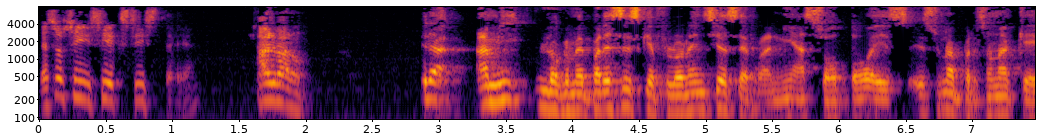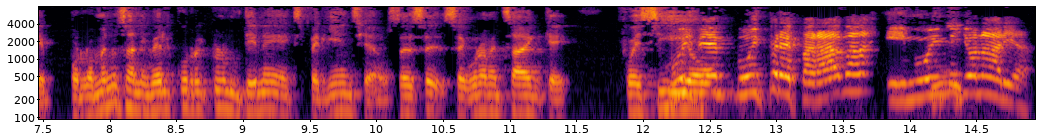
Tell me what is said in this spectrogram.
Eso sí, sí existe. ¿eh? Álvaro. Mira, a mí lo que me parece es que Florencia Serranía Soto es, es una persona que, por lo menos a nivel currículum, tiene experiencia. Ustedes seguramente saben que fue CEO. Muy bien, muy preparada y muy millonaria.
